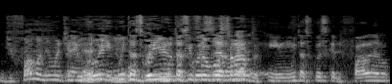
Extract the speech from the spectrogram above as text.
de forma nenhuma, diminui é, muitas, o brilho muitas que foi mostrado. Eram, em muitas coisas que ele fala eram,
